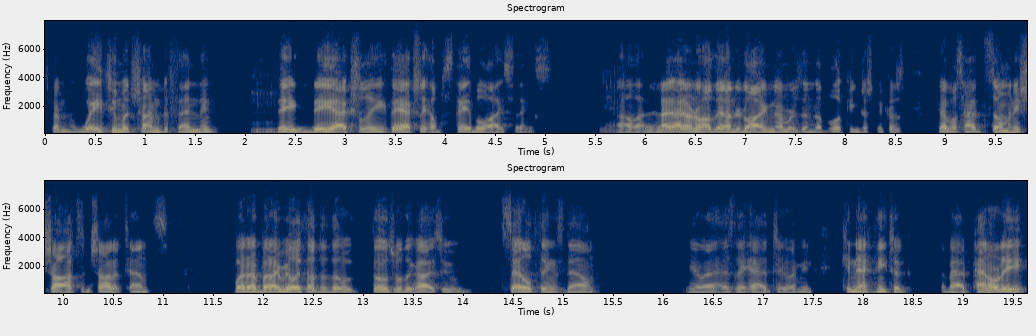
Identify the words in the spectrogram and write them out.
spent way too much time defending. Mm-hmm. They they actually they actually help stabilize things. Yeah. Uh, and I, I, don't know how the underlying numbers end up looking just because Devils had so many shots and shot attempts. But uh, but I really thought that those those were the guys who settled things down, you know, as they had to. I mean, Konecny took a bad penalty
